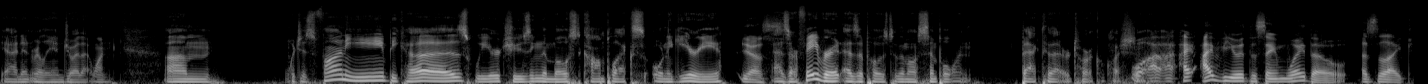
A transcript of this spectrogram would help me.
Yeah i didn't really enjoy that one. Um which is funny because we are choosing the most complex onigiri yes. as our favorite as opposed to the most simple one. Back to that rhetorical question. well I, I I view it the same way though as like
